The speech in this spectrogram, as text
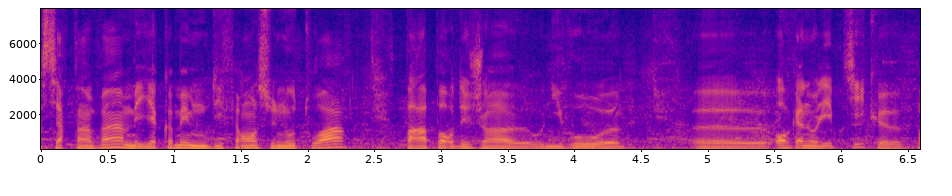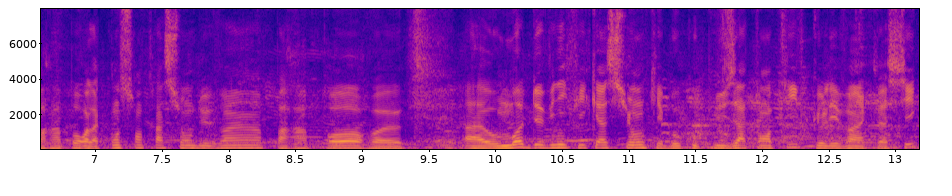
certains vins, mais il y a quand même une différence notoire par rapport déjà euh, au niveau... Euh, euh, organoleptique euh, par rapport à la concentration du vin, par rapport euh, au mode de vinification qui est beaucoup plus attentif que les vins classiques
